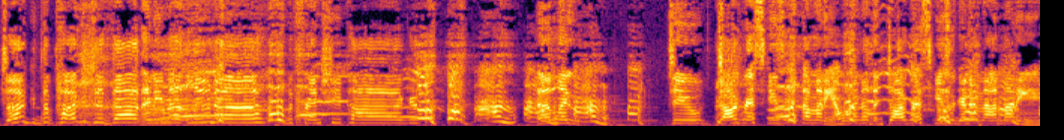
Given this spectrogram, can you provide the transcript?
Doug the pug did that, and he met Luna, the Frenchie pug, and I'm like. Do dog rescues get that money? I want to know that dog rescues are getting that money.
